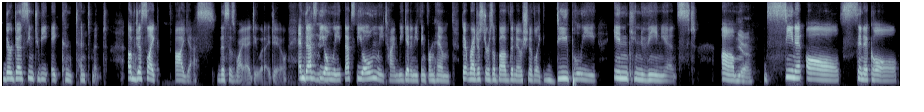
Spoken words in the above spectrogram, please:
there does seem to be a contentment of just like ah yes this is why i do what i do and that's the Mhm. only that's the only time we get anything from him that registers above the notion of like deeply inconvenienced um yeah seen it all cynical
